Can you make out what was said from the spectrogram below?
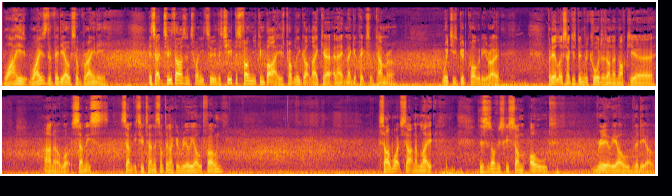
why why is the video so grainy? It's like 2022. The cheapest phone you can buy has probably got like a, an 8 megapixel camera which is good quality, right? But it looks like it's been recorded on a Nokia, I don't know, what, 70, 7210 or something, like a really old phone. So I watched that and I'm like, this is obviously some old, really old video.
